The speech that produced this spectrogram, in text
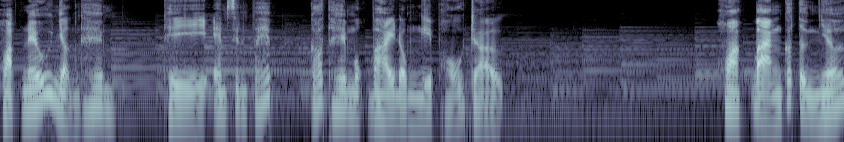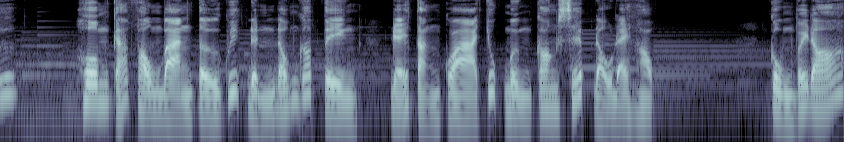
Hoặc nếu nhận thêm thì em xin phép có thêm một vài đồng nghiệp hỗ trợ. Hoặc bạn có từng nhớ, hôm cả phòng bạn tự quyết định đóng góp tiền để tặng quà chúc mừng con sếp đậu đại học. Cùng với đó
